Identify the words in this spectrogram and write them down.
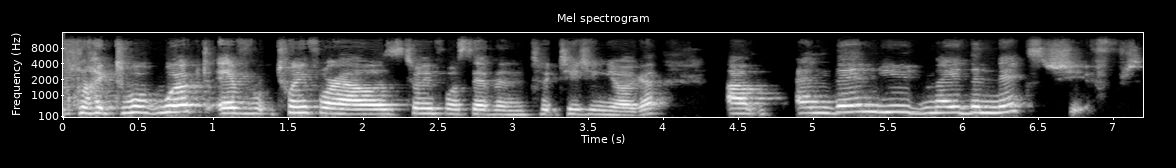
like worked every twenty four hours, twenty four seven teaching yoga, um, and then you made the next shift.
